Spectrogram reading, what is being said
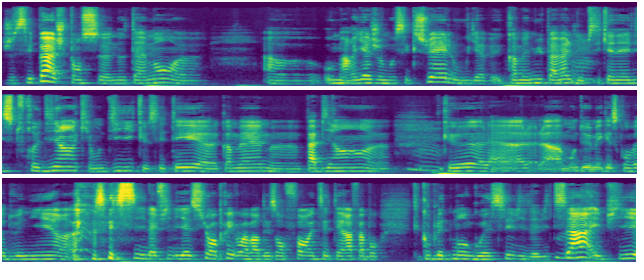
je sais pas. Je pense notamment euh, à- au mariage homosexuel où il y avait quand même eu pas mal de Mm. psychanalystes freudiens qui ont dit que c'était quand même pas bien, Hmm. que euh, là, là, là, mon Dieu, mais qu'est-ce qu'on va devenir C'est si la filiation, après ils vont avoir des enfants, etc. Enfin bon, c'est complètement angoissé vis-à-vis de ça. Et puis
